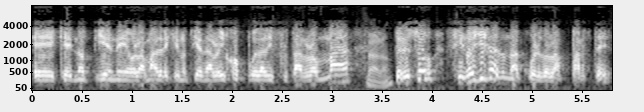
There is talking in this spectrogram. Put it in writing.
eh, que no tiene o la madre que no tiene a los hijos pueda disfrutarlos más. Pero eso, si no llegan a un acuerdo las partes,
